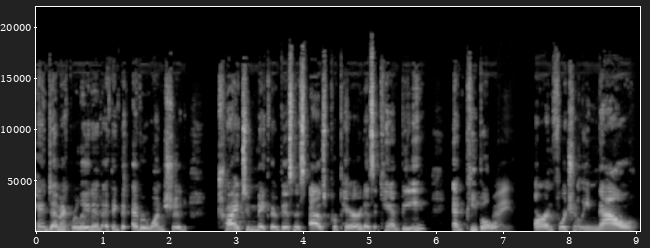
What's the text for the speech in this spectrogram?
pandemic related, I think that everyone should try to make their business as prepared as it can be. And people right. are unfortunately now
